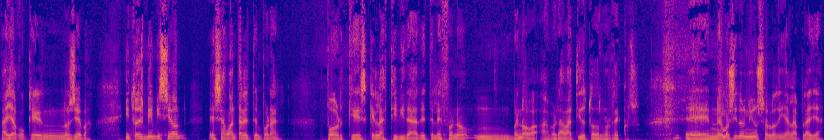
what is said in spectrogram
Hay algo que nos lleva. Entonces mi misión es aguantar el temporal porque es que la actividad de teléfono, mm, bueno, habrá batido todos los récords. Eh, no hemos ido ni un solo día a la playa,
